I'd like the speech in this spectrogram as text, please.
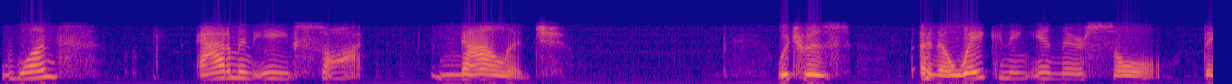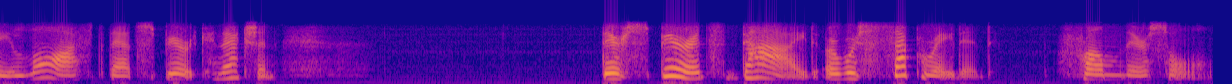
once Adam and Eve sought knowledge, which was an awakening in their soul. They lost that spirit connection. Their spirits died or were separated from their soul.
